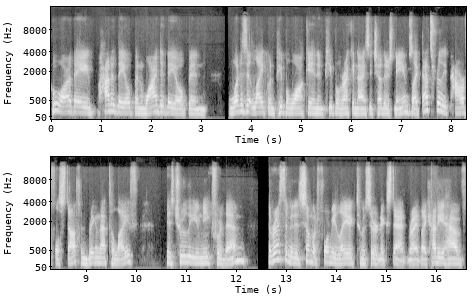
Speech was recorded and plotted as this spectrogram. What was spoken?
Who are they? How did they open? Why did they open? what is it like when people walk in and people recognize each other's names like that's really powerful stuff and bringing that to life is truly unique for them the rest of it is somewhat formulaic to a certain extent right like how do you have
